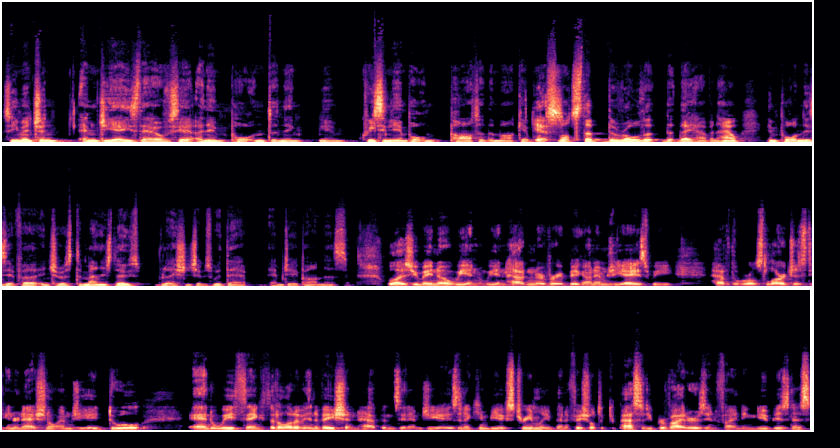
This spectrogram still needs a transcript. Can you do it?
So you mentioned MGAs there, obviously an important and increasingly important part of the market. What's, yes. what's the, the role that, that they have and how important is it for insurers to manage those relationships with their MGA partners? Well, as you may know, we in, we in Howden are very big on MGAs. We have the world's largest international MGA DUAL. And we think that a lot of innovation happens in MGAs, and it can be extremely beneficial to capacity providers in finding new business,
